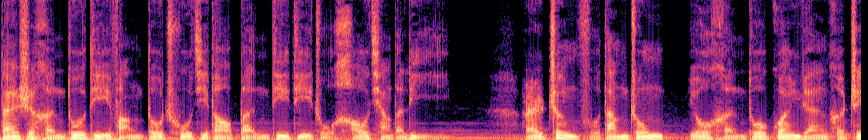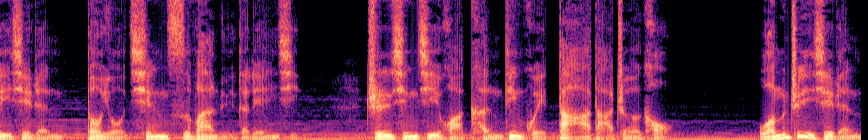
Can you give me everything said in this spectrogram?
但是很多地方都触及到本地地主豪强的利益，而政府当中有很多官员和这些人都有千丝万缕的联系，执行计划肯定会大打折扣。我们这些人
